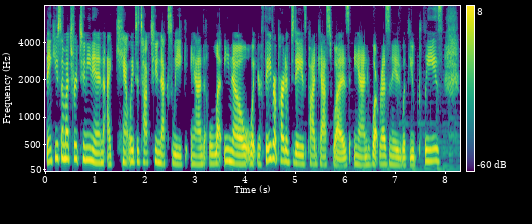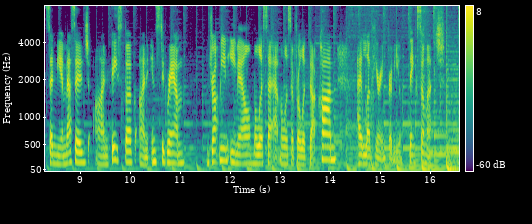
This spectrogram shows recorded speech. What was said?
thank you so much for tuning in. I can't wait to talk to you next week and let me know what your favorite part of today's podcast was and what resonated with you. Please send me a message on Facebook, on Instagram. Drop me an email, melissa at melissafroehlich.com. I love hearing from you. Thanks so much.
